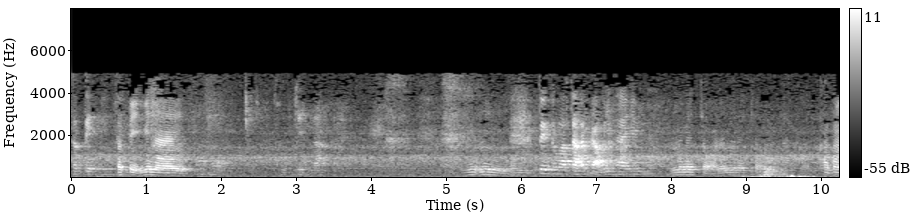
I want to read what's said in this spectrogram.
สติสติวินัยจริงนะติดมาตารกับวินัยไม่ได้โจนะไม่ได้โจเขาต้อง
